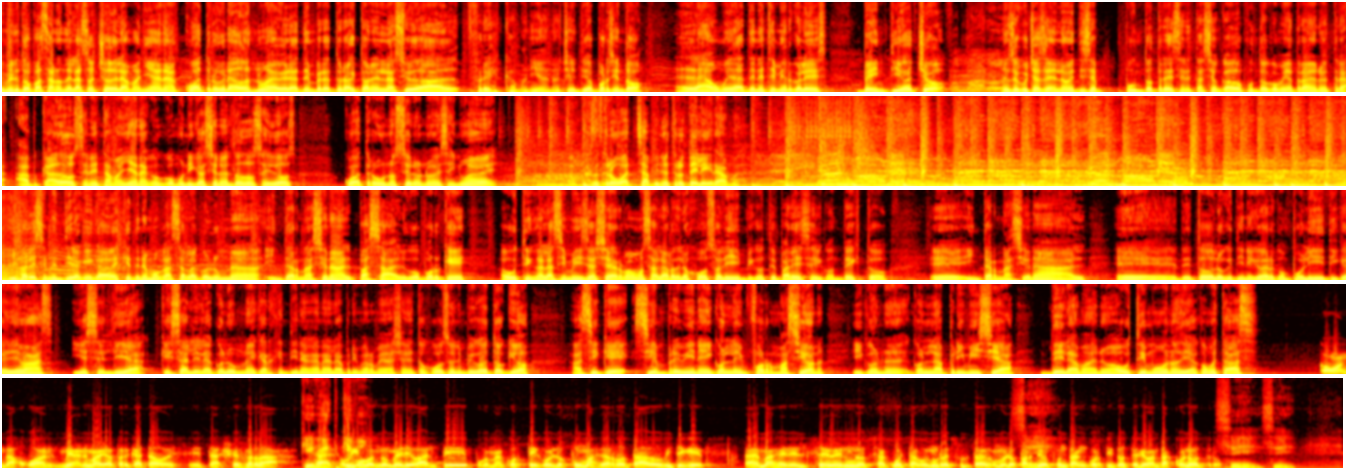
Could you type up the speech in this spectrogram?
10 minutos pasaron de las 8 de la mañana, 4 grados 9 la temperatura actual en la ciudad, fresca mañana, 82% la humedad en este miércoles 28. Nos escuchás en el 96.3 en estación K2.com y a través de nuestra app K2 en esta mañana con comunicación al 2262 410969. Nuestro WhatsApp y nuestro Telegram. Y parece mentira que cada vez que tenemos que hacer la columna internacional pasa algo, porque Agustín Galassi me dice ayer, vamos a hablar de los Juegos Olímpicos, ¿te parece el contexto eh, internacional, eh, de todo lo que tiene que ver con política y demás? Y es el día que sale la columna de que Argentina gana la primera medalla en estos Juegos Olímpicos de Tokio, así que siempre viene ahí con la información y con, eh, con la primicia de la mano. Agustín, muy buenos días, ¿cómo estás? ¿Cómo anda, Juan? Mira, no me había percatado de ese detalle, es verdad. ¿Qué O sea, hoy qué cuando me levanté, porque me acosté con los Pumas derrotados, viste que además en el Seven uno se acuesta con un resultado como los Sí. partidos son tan cortitos, te levantás con otro. Sí, sí.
